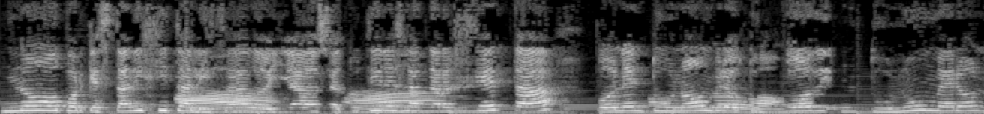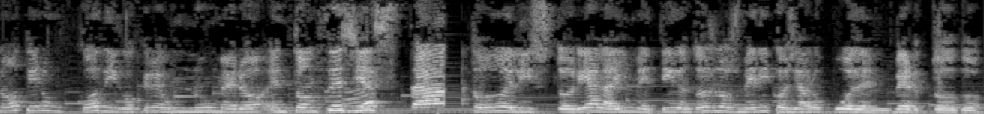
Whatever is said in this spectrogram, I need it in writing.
No, porque está digitalizado ah, ya. O sea, tú tienes la ah. tarjeta, ponen tu nombre o tu, tu número, ¿no? Tiene un código, creo, un número. Entonces ya está todo el historial ahí metido. Entonces los médicos ya lo pueden ver todo.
